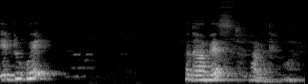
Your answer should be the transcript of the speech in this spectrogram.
এটুকুই। খোদা হাফেজ। ভালো থাকুন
